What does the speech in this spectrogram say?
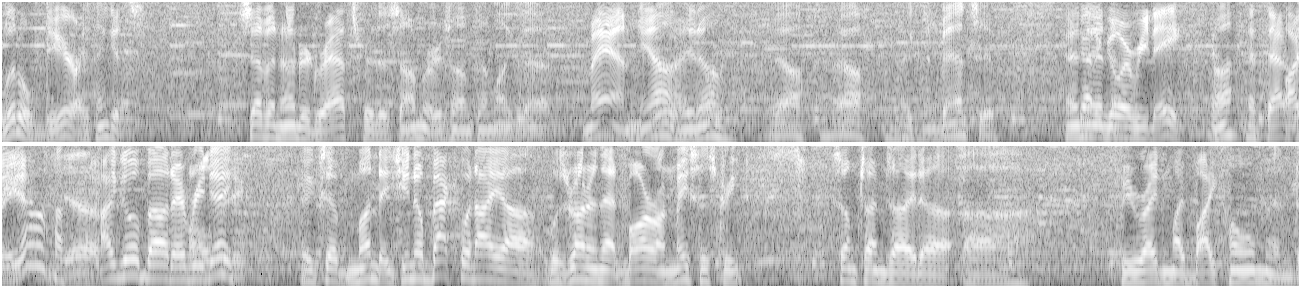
little deer. I think it's 700 rats for the summer or something like that. Man, yeah, you know, yeah, yeah, expensive. And Got to then- go every day. Huh? At that rate. yeah. Yeah. I go about every All day, day. except Mondays. You know, back when I uh, was running that bar on Mesa Street, sometimes I'd uh, uh, be riding my bike home and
